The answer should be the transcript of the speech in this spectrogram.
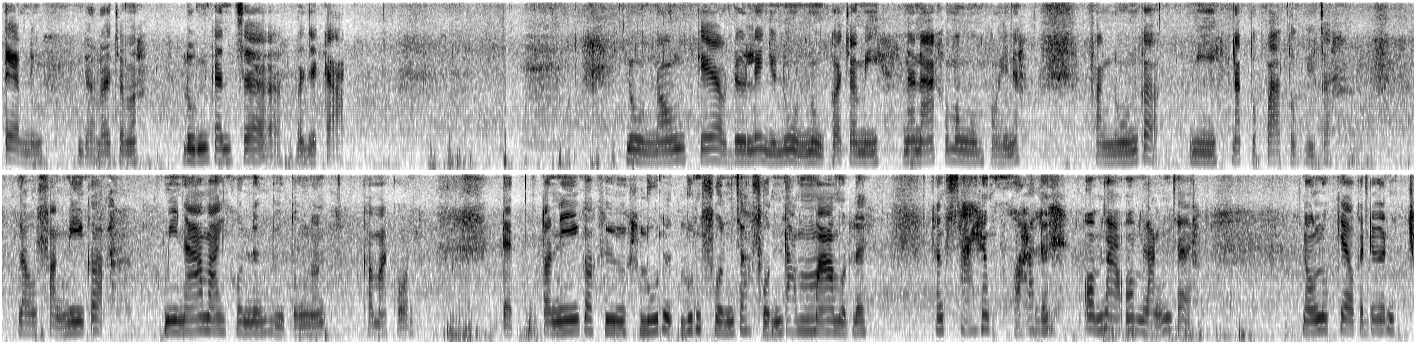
แต้มหนึ่ง เดี๋ยวเราจะมา ลุ้นกันจ้าบรรยากาศ นู่นน้องแก้วเดินเล่นอยู่นู่นหนู่นก็จะมีนานาเขามางมหอยนะ ฝั่งนู้นก็มีนักตกปลาตกอยู่จ้ะเราฝั่งนี้ก็มีน้ามาอีกคนหนึ่งอยู่ตรงนั้นเข้ามาก่อน แต่ตอนนี้ก็คือลุ้นลุ้นฝนจ้ะฝนดำมาหมดเลย ทั้งซ้ายทั้งขวาเลย อ้อมหน้าอ้อมหลังจ้ะน้องลูกแก้วก็เดินช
